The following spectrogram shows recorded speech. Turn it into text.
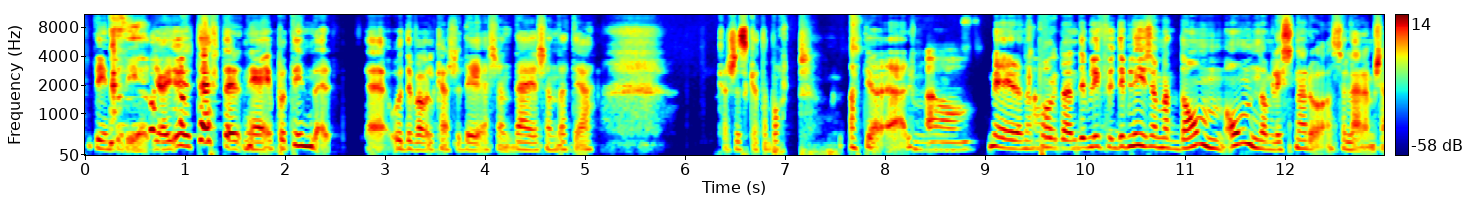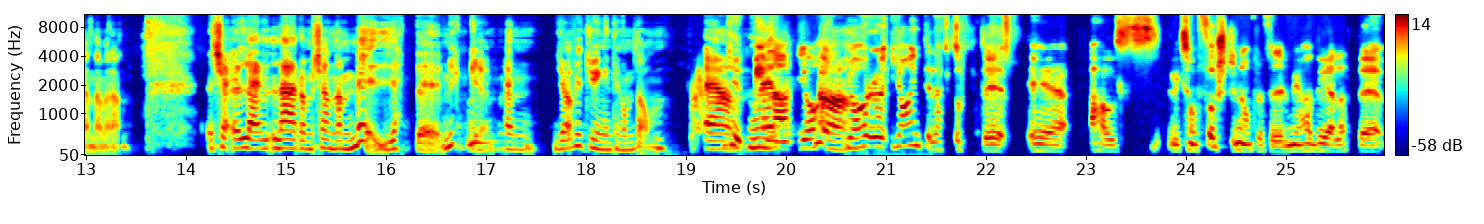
Det är inte det jag är ute efter när jag är på Tinder. Eh, och det var väl kanske det jag kände, där jag kände att jag kanske ska ta bort att jag är Ja. med i den här podden. Det blir, det blir som att de, om de lyssnar då, så lär de känna varandra. Lär, lär de känna mig jättemycket, Mm. men jag vet ju ingenting om dem. Eh, Gud, Minna, men- jag, har, ja. jag, har, jag har inte lagt upp det eh, alls liksom först i någon profil, men jag har delat det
